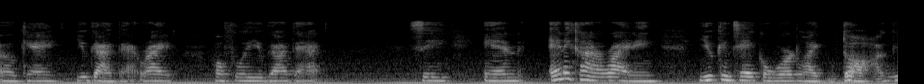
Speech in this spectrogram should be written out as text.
Okay, you got that, right? Hopefully you got that. See, in any kind of writing, you can take a word like dog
